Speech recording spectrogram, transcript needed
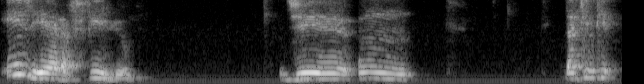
Ele era filho de um daquilo que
